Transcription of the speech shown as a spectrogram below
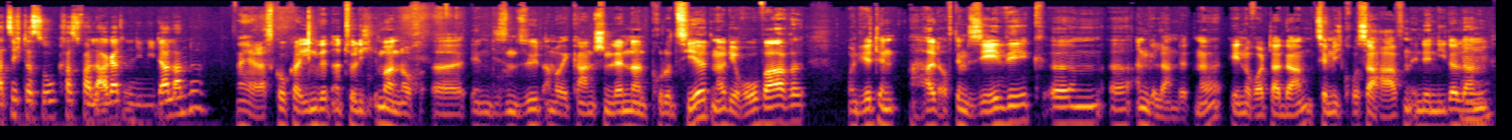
Hat sich das so krass verlagert in die Niederlande? Naja, das Kokain wird natürlich immer noch äh, in diesen südamerikanischen Ländern produziert, ne, die Rohware, und wird dann halt auf dem Seeweg ähm, äh, angelandet. Ne? In Rotterdam, ziemlich großer Hafen in den Niederlanden, mhm.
